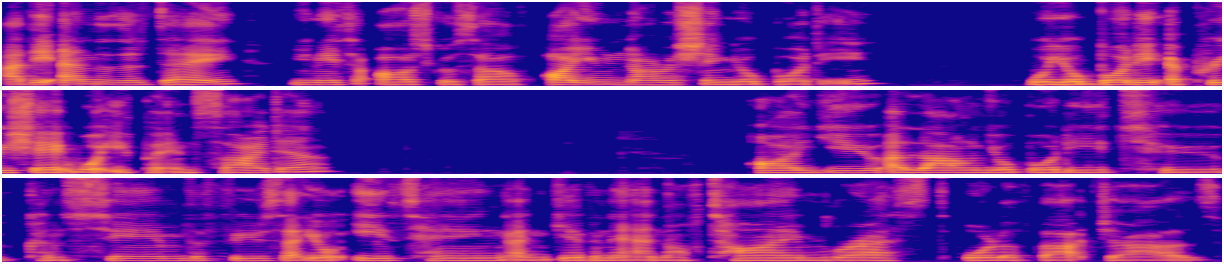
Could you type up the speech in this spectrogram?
at the end of the day, you need to ask yourself are you nourishing your body? Will your body appreciate what you put inside it? Are you allowing your body to consume the foods that you're eating and giving it enough time, rest, all of that jazz?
